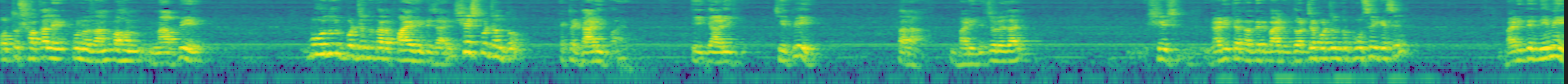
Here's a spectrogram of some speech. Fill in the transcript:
অত সকালে কোনো যানবাহন না পেয়ে বহুদূর পর্যন্ত তারা পায়ে হেঁটে যায়। শেষ পর্যন্ত একটা গাড়ি পায়। এই গাড়ি চেপে তারা বাড়িতে চলে যায়। শেষ গাড়িটা তাদের বাড়ির দরজা পর্যন্ত পৌঁছে গেছে। বাড়িতে নেমে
